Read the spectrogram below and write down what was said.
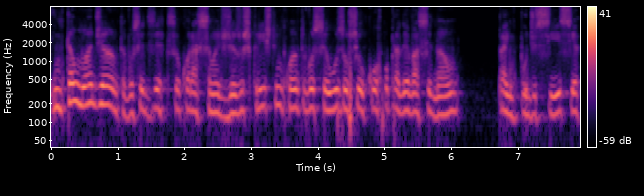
Então não adianta você dizer que seu coração é de Jesus Cristo enquanto você usa o seu corpo para devassidão, para impudicícia,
